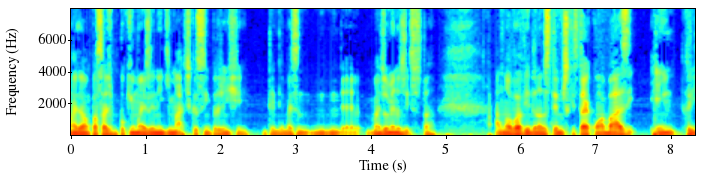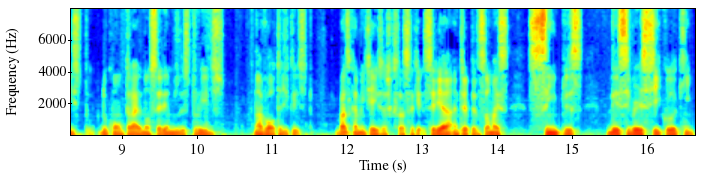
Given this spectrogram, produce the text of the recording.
Mas é uma passagem um pouquinho mais enigmática assim para a gente entender, mas é mais ou menos isso, tá? A nova vida nós temos que estar com a base em Cristo. Do contrário, nós seremos destruídos na volta de Cristo. Basicamente é isso. Acho que essa seria a interpretação mais simples desse versículo aqui.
